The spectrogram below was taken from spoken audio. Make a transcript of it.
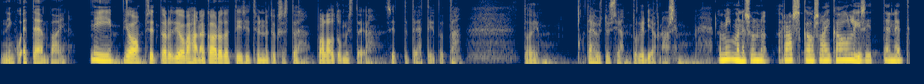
niin kuin eteenpäin. Niin, joo. Sitten jo vähän aikaa odotettiin sit synnytyksestä palautumista ja sitten tehtiin tota, toi tähystys ja tuli diagnoosi. No millainen sun raskausaika oli sitten, että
